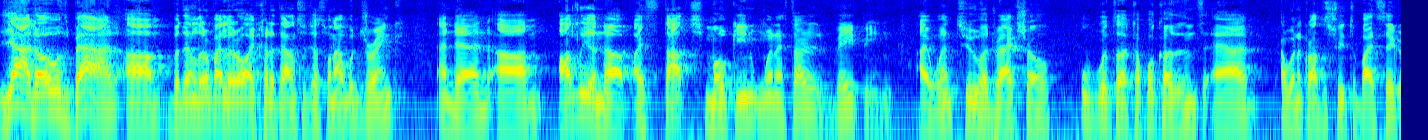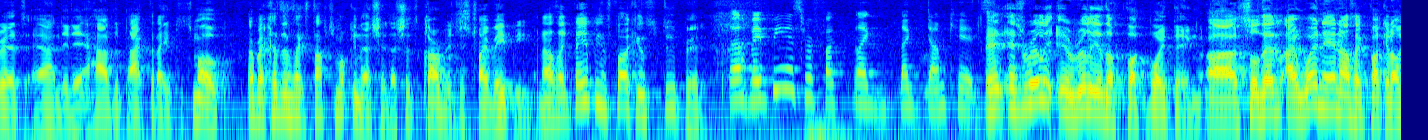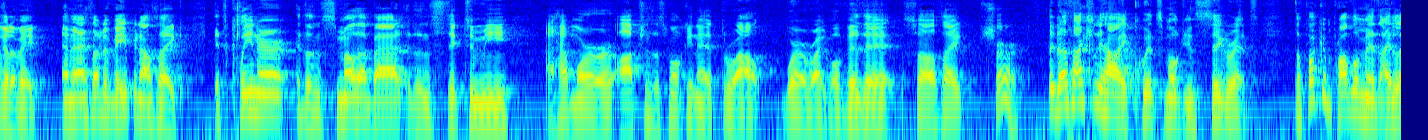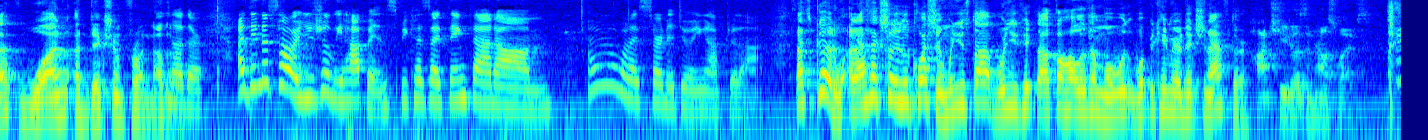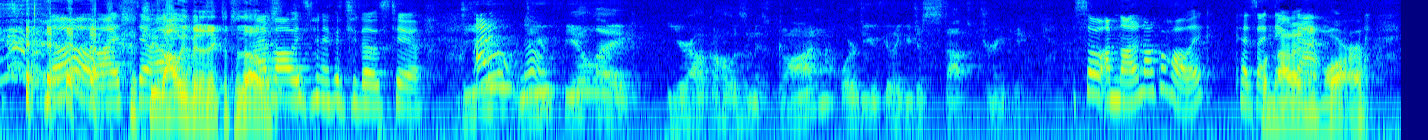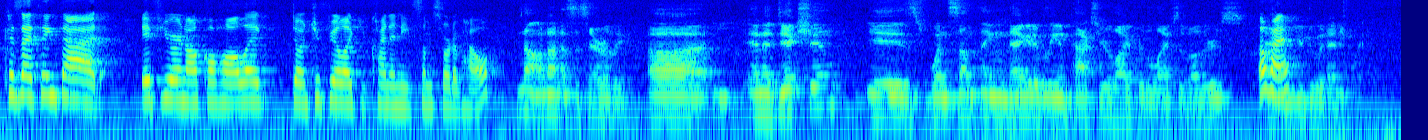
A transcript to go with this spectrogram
Yeah, no, it was bad. Um, but then little by little, I cut it down to just when I would drink. And then, um, oddly enough, I stopped smoking when I started vaping. I went to a drag show with a couple cousins, and I went across the street to buy cigarettes, and they didn't have the pack that I used to smoke. Or my cousin's like, stop smoking that shit. That shit's garbage. Just try vaping. And I was like, vaping's fucking stupid. Uh, vaping is for fuck like like dumb kids. It, it's really, it really is a fuckboy thing. Uh, so then I went in. I was like, fuck it, I'll get a vape. And then I started vaping. I was like, it's cleaner. It doesn't smell that bad. It doesn't stick to me. I have more options of smoking it throughout wherever I go visit. So I was like, sure. And that's actually how I quit smoking cigarettes. The fucking problem is I left one addiction for another. Another. I think that's how it usually happens because I think that um I don't know what I started doing after that. That's good. That's actually a good question. When you stopped, when you kicked alcoholism, what, what became your addiction after? Hot Cheetos and Housewives. No, I still. She's always been addicted to those. I've always been addicted to those too. Do you, I don't know. Do you feel like your alcoholism is gone, or do you feel like you just stopped drinking? So I'm not an alcoholic because I well, think not that anymore. because I think that if you're an alcoholic, don't you feel like you kind of need some sort of help? No, not necessarily. Uh, an addiction is when something negatively impacts your life or the lives of others. Okay. And you do it anyway.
